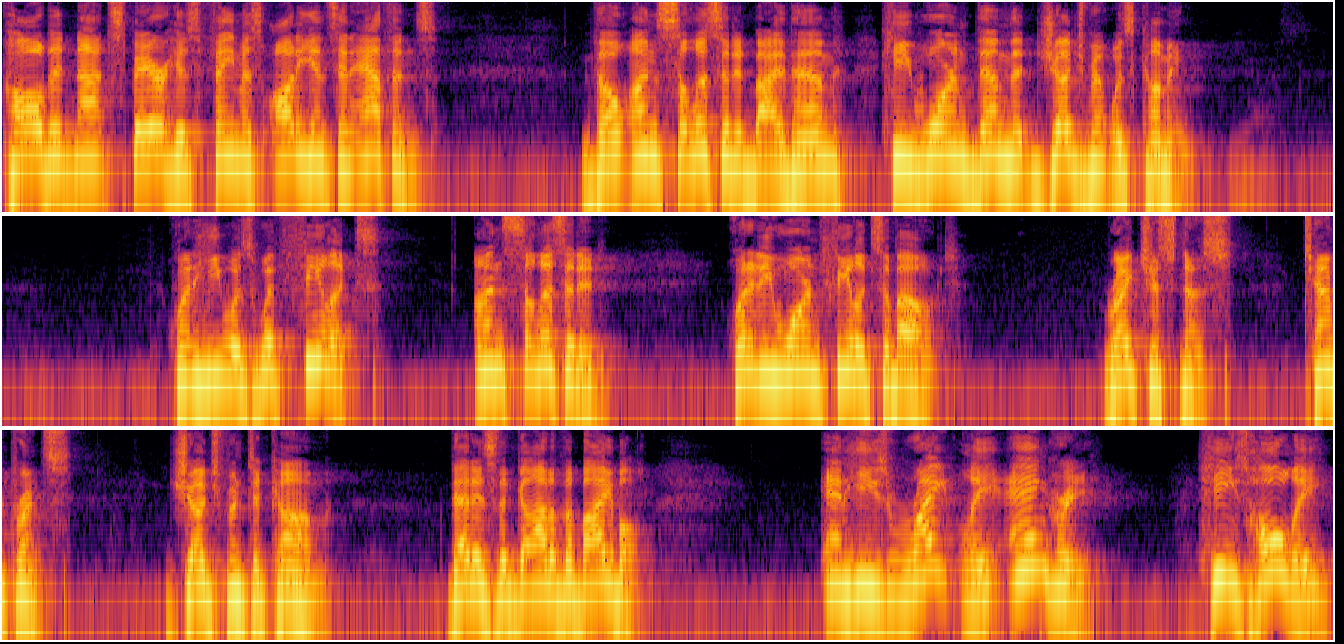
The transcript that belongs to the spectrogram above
Paul did not spare his famous audience in Athens. Though unsolicited by them, he warned them that judgment was coming. When he was with Felix, unsolicited, what did he warn Felix about? Righteousness, temperance, judgment to come. That is the God of the Bible. And he's rightly angry. He's holy.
